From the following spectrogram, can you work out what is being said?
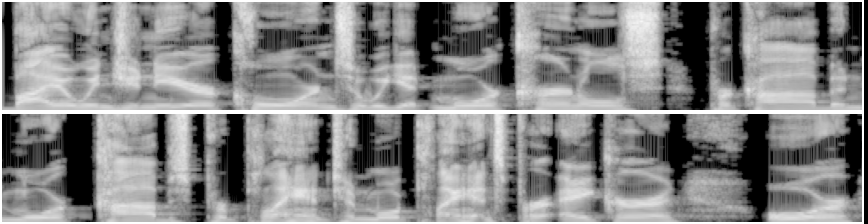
bioengineer corn so we get more kernels per cob and more cobs per plant and more plants per acre? And, or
